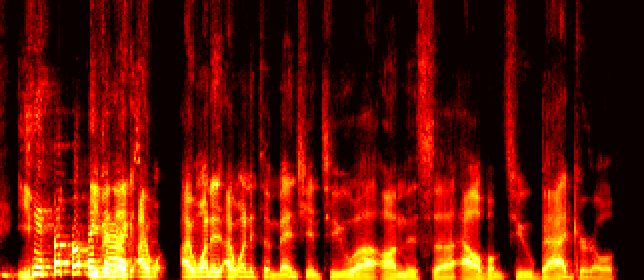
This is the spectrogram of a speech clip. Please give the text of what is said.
Yeah, oh even like I I wanted I wanted to mention too uh on this uh album to Bad Girl.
